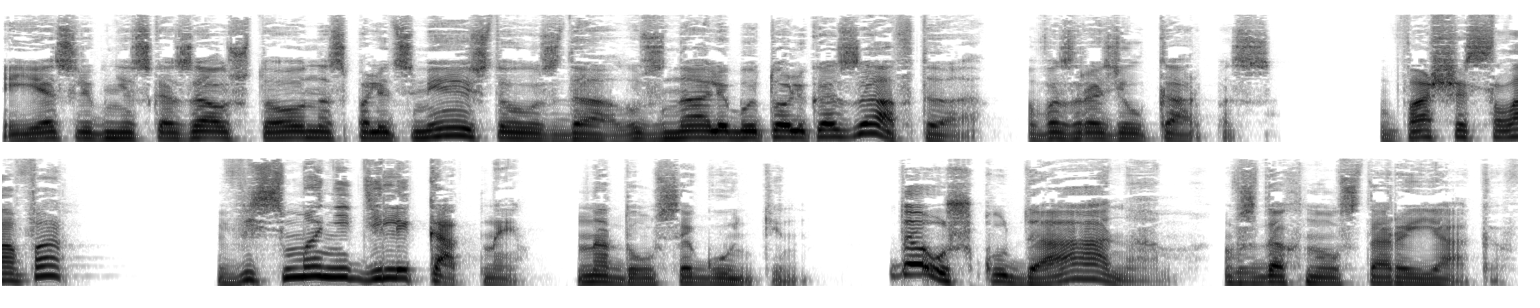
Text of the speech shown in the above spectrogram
Если б не сказал, что он нас полицмейству сдал, узнали бы только завтра, — возразил Карпас. Ваши слова весьма неделикатны, — надулся Гунькин. Да уж куда нам, — вздохнул старый Яков.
